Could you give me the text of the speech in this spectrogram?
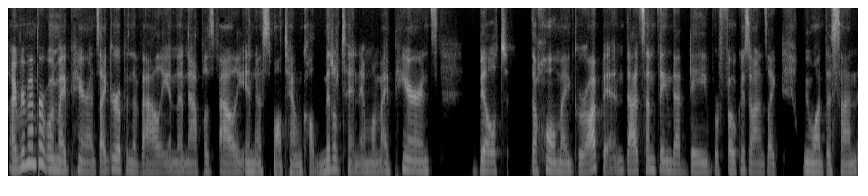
I remember when my parents, I grew up in the valley, in the Annapolis Valley, in a small town called Middleton. And when my parents built the home I grew up in, that's something that they were focused on. Is like, we want the sun,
